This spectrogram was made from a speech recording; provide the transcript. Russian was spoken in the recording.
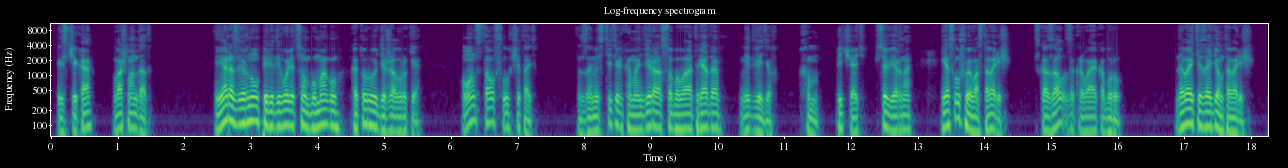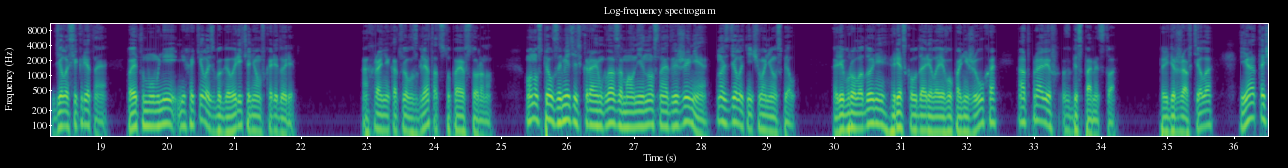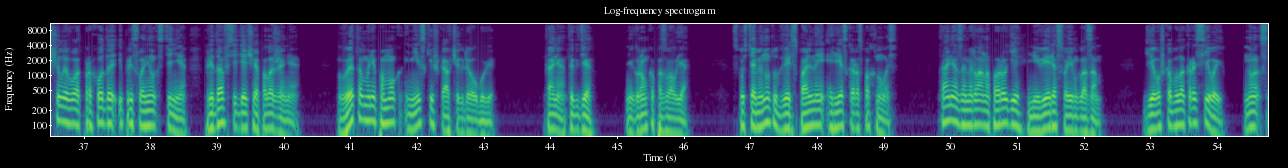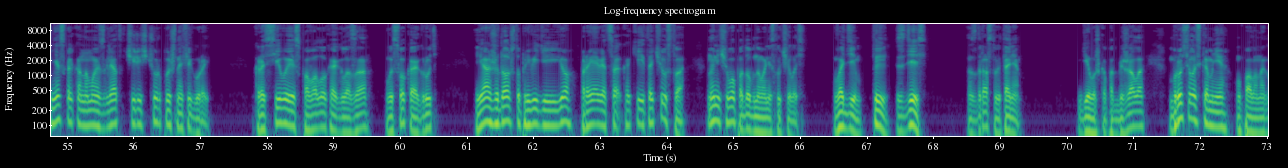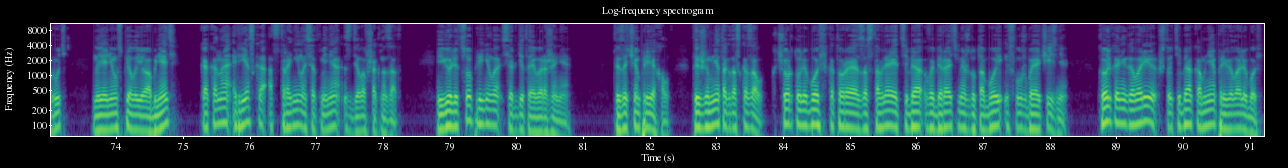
«Из ЧК? Ваш мандат». Я развернул перед его лицом бумагу, которую держал в руке. Он стал вслух читать. Заместитель командира особого отряда Медведев. Хм, печать. Все верно. Я слушаю вас, товарищ, сказал, закрывая кобуру. Давайте зайдем, товарищ. Дело секретное, поэтому мне не хотелось бы говорить о нем в коридоре. Охранник отвел взгляд, отступая в сторону. Он успел заметить краем глаза молниеносное движение, но сделать ничего не успел. Ребро ладони резко ударило его пониже уха, отправив в беспамятство. Придержав тело, я оттащил его от прохода и прислонил к стене, придав сидячее положение. В этом мне помог низкий шкафчик для обуви. «Таня, ты где?» — негромко позвал я. Спустя минуту дверь спальной резко распахнулась. Таня замерла на пороге, не веря своим глазам. Девушка была красивой, но с несколько, на мой взгляд, чересчур пышной фигурой. Красивые, с поволокой глаза, высокая грудь. Я ожидал, что при виде ее проявятся какие-то чувства, но ничего подобного не случилось. «Вадим, ты здесь!» «Здравствуй, Таня!» Девушка подбежала, бросилась ко мне, упала на грудь, но я не успел ее обнять, как она резко отстранилась от меня, сделав шаг назад. Ее лицо приняло сердитое выражение. «Ты зачем приехал? Ты же мне тогда сказал, к черту любовь, которая заставляет тебя выбирать между тобой и службой отчизне. Только не говори, что тебя ко мне привела любовь».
